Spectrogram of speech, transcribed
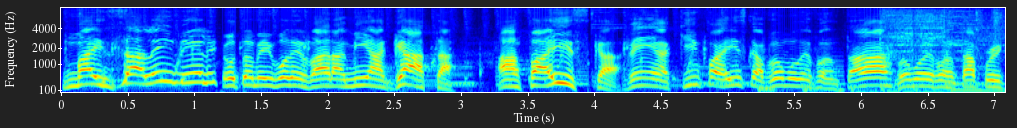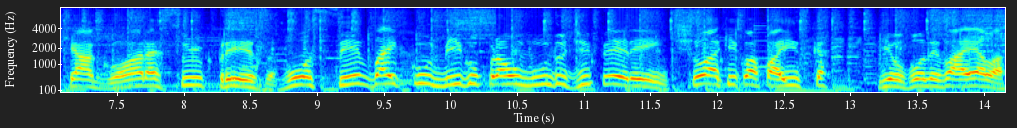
mas além dele, eu também vou levar a minha gata, a Faísca. Vem aqui, Faísca, vamos levantar. Vamos levantar porque agora é surpresa. Você vai comigo para um mundo diferente. Estou aqui com a Faísca e eu vou levar ela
